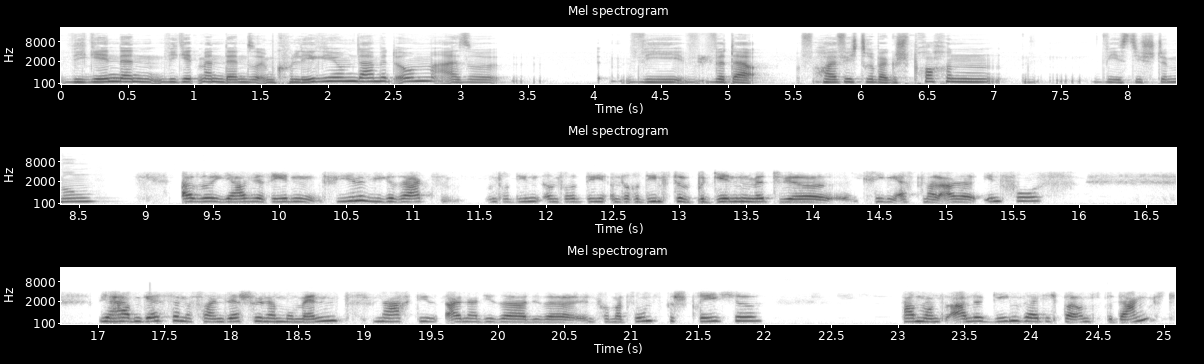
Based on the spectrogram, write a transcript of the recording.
Wie gehen denn, wie geht man denn so im Kollegium damit um? Also wie wird da häufig drüber gesprochen? Wie ist die Stimmung? Also ja, wir reden viel. Wie gesagt, unsere, Dien unsere, unsere Dienste beginnen mit, wir kriegen erstmal alle Infos. Wir haben gestern, das war ein sehr schöner Moment, nach die, einer dieser, dieser Informationsgespräche, haben uns alle gegenseitig bei uns bedankt,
